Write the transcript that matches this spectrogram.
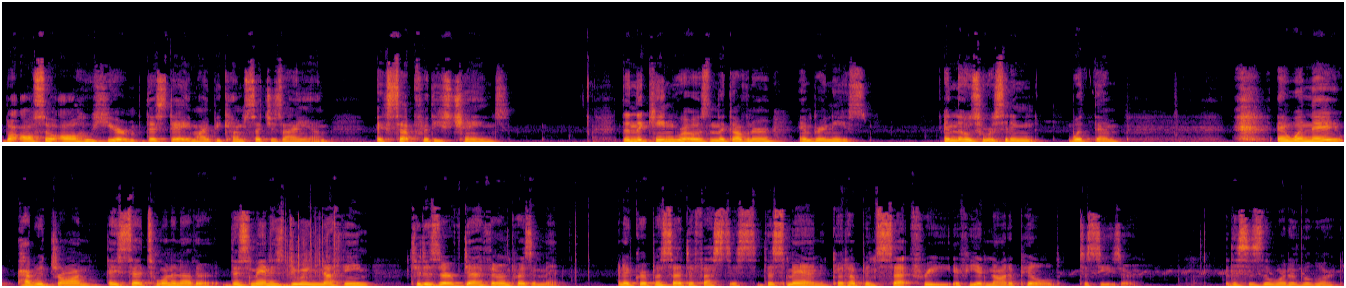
but also all who hear this day might become such as I am, except for these chains. Then the king rose, and the governor and Bernice, and those who were sitting with them. And when they had withdrawn, they said to one another, This man is doing nothing to deserve death or imprisonment. And Agrippa said to Festus, This man could have been set free if he had not appealed to Caesar. This is the word of the Lord.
